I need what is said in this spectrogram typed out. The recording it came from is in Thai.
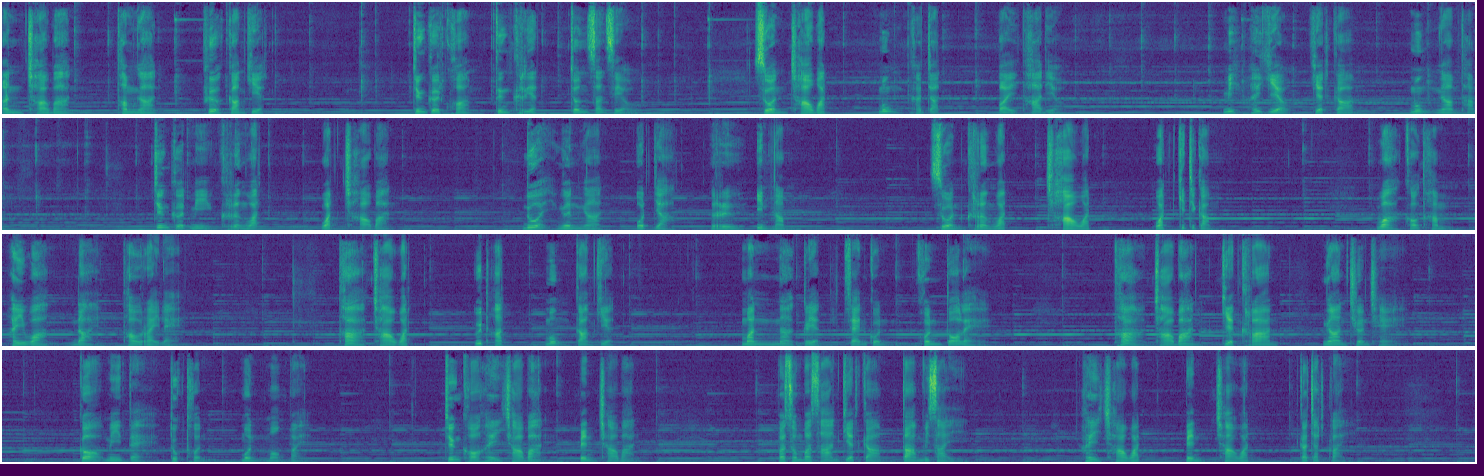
อันชาวบ้านทำงานเพื่อกามเกียรติ จึงเกิดความตึงเครียดจนสั่นเสียว ส่วนชาววัดมุ่งขจัดไปท่าเดียว มิให้เกี่ยวเกียรติกาม มุ่งงามธรรม จึงเกิดมีเครื่องวัด วัดชาวบ้าน ด้วยเงินงานอดอยากหรืออิ่มหนำ ส่วนเครื่องวัด ชาววัด วัดกิจกรรม ว่าเขาทำให้ว่างได้เท่าไรแล ถ้าชาววัด อึดฮัด มุ่งกามเกียรติ มันน่าเกลียดแสนกลคนตอแหล ถ้าชาวบ้านเกียรติคร้าน งานเชิญแชร์ ก็มีแต่ทุกทนหม่นมองไป จึงขอให้ชาวบ้านเป็นชาวบ้าน ผสมผสานเกียรติกามตามวิสัย ให้ชาววัดเป็นชาววัดกระจัดไกล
